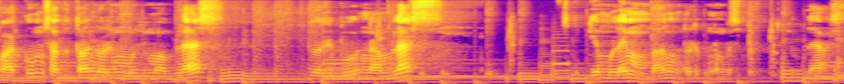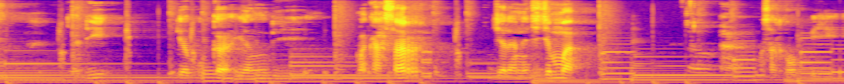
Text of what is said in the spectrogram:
vakum satu tahun 2015 2016 dia mulai membangun 2016 2017 jadi dia buka yang di Makassar Jalan Haji Jemak. Pasar kopi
